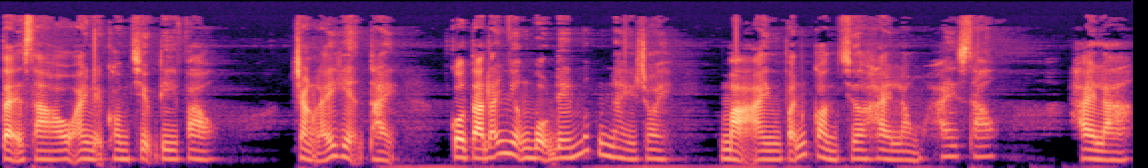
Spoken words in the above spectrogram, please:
Tại sao anh lại không chịu đi vào? Chẳng lẽ hiện tại cô ta đã nhượng bộ đến mức này rồi mà anh vẫn còn chưa hài lòng hay sao? Hay là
